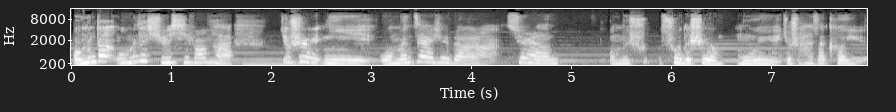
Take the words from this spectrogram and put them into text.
我们当我们的学习方法，就是你我们在这边啊，虽然。我们说说的是母语，就是哈萨克语，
